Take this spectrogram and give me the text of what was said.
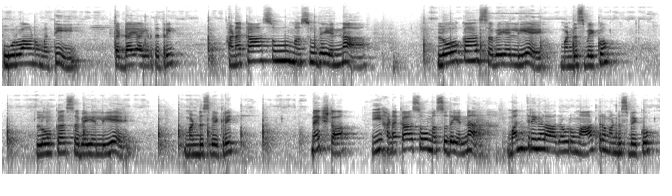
ಪೂರ್ವಾನುಮತಿ ಕಡ್ಡಾಯ ಆಗಿರ್ತೈತ್ರಿ. ಹಣಕಾಸು ಮಸೂದೆಯನ್ನು ಲೋಕಸಭೆಯಲ್ಲಿಯೇ ಮಂಡಿಸ್ಬೇಕು? ಲೋಕಸಭೆಯಲ್ಲಿಯೇ ಮಂಡಿಸ್ಬೇಕ್ರಿ. ನೆಕ್ಸ್ಟ್ ಈ ಹಣಕಾಸು ಮಸೂದೆಯನ್ನು ಮಂತ್ರಿಗಳಾದವರು ಮಾತ್ರ ಮಂಡಿಸ್ಬೇಕು.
